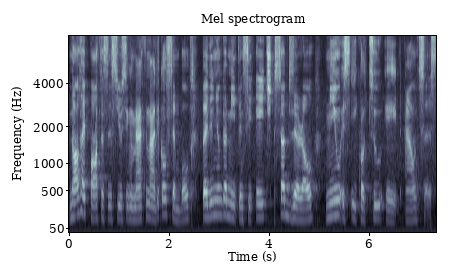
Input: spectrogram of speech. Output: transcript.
null hypothesis using mathematical symbol, pwede niyong gamitin si h sub 0, mu is equal to 8 ounces.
